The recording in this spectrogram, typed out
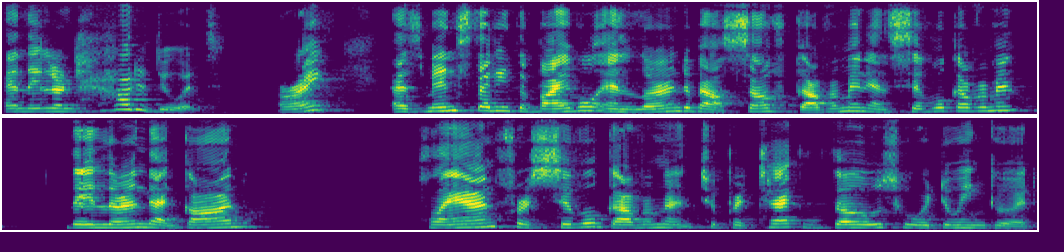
and they learned how to do it. All right. As men studied the Bible and learned about self government and civil government, they learned that God planned for civil government to protect those who were doing good.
